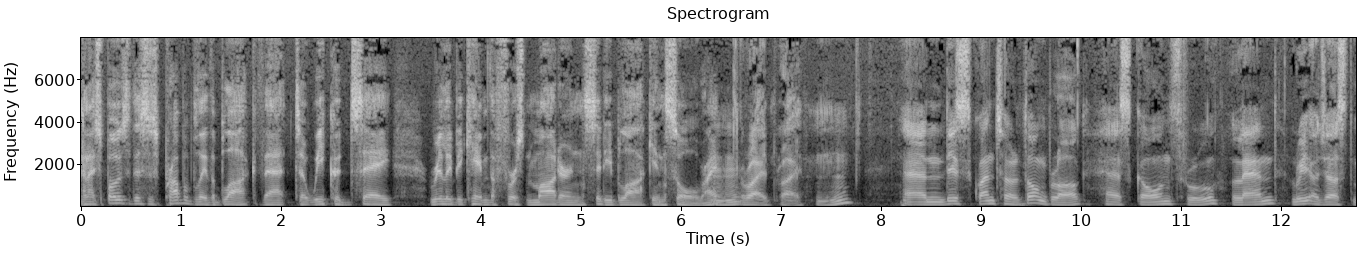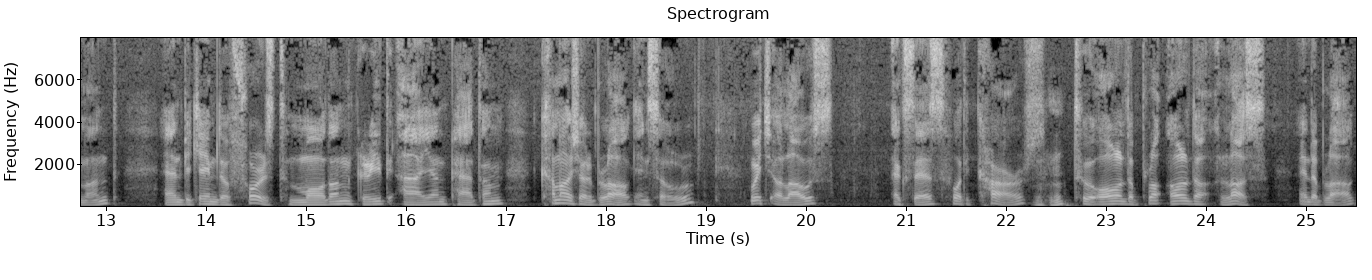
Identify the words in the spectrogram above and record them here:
And I suppose this is probably the block that uh, we could say really became the first modern city block in Seoul, right? Mhm, Right, right. hmm And this Kwancheol Dong block has gone through land readjustment and became the first modern grid iron pattern commercial block in Seoul, which allows access for the cars to all the plo- all the lots in the block.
